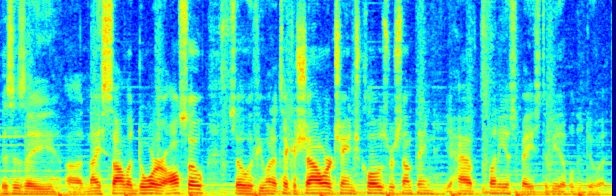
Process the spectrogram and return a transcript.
This is a, a, nice solid door also, so if you want to take a shower, change clothes or something, you have plenty of space to be able to do it.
